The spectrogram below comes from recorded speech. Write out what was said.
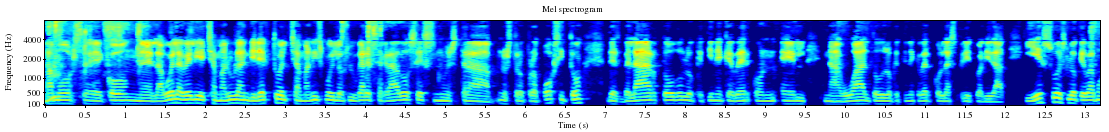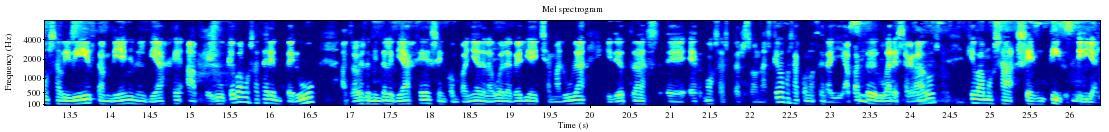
Estamos eh, con eh, la abuela Beli y Chamalula en directo. El chamanismo y los lugares sagrados es nuestra, nuestro propósito, desvelar todo lo que tiene que ver con el nahual, todo lo que tiene que ver con la espiritualidad. Y eso es lo que vamos a vivir también en el viaje a Perú. ¿Qué vamos a hacer en Perú a través de Mindale Viajes en compañía de la abuela Belia y Chamalula y de otras eh, hermosas personas? ¿Qué vamos a conocer allí? Aparte de lugares sagrados, ¿qué vamos a sentir, diría yo?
